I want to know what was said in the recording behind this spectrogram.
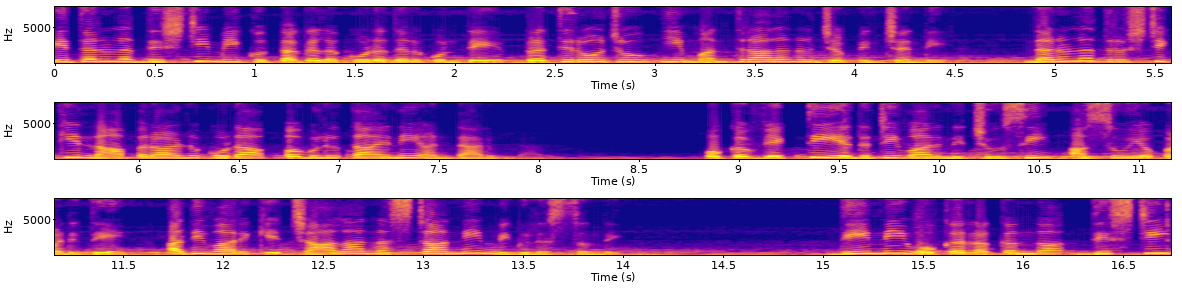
ఇతరుల దిష్టి మీకు తగలకూడదనుకుంటే ప్రతిరోజు ఈ మంత్రాలను జపించండి. నరుల దృష్టికి నాపరాళ్ళు కూడా పగులుతాయని అంటారు. ఒక వ్యక్తి ఎదుటి వారిని చూసి అసూయ పడితే అది వారికి చాలా నష్టాన్ని మిగులుస్తుంది. దీన్ని ఒక రకంగా దిష్టి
